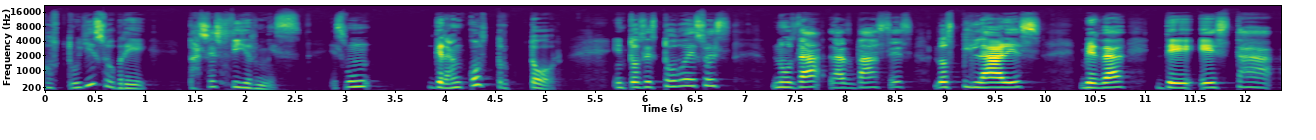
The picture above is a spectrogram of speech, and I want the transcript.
construye sobre bases firmes. Es un gran constructor. Entonces, todo eso es, nos da las bases, los pilares, ¿verdad?, de esta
